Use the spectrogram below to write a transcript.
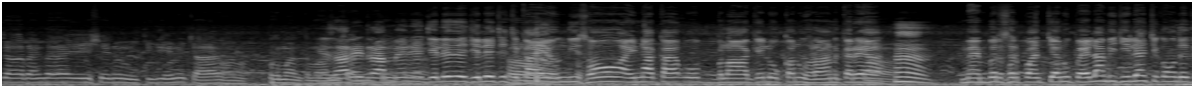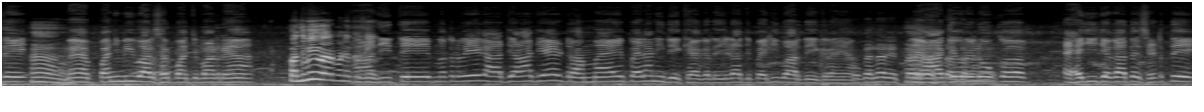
ਚਾਹ ਰਹਿੰਦਾ ਹੈ ਇਸ ਨੂੰ ਨੀਤੀ ਇਹਨੂੰ ਚਾਹ ਹੁਣ ਭਗਵੰਤ ਮਾਨ ਇਹ ਸਾਰੇ ਡਰਾਮੇ ਨੇ ਜ਼ਿਲ੍ਹੇ ਦੇ ਜ਼ਿਲ੍ਹੇ ਚ ਚਕਾਏ ਹੁੰਦੀ ਸੌ ਇੰਨਾ ਕਾ ਉਹ ਬੁਲਾ ਕੇ ਲੋਕਾਂ ਨੂੰ ਹੈਰਾਨ ਕਰਿਆ। ਹੂੰ। ਮੈਂਬਰ ਸਰਪੰਚਾਂ ਨੂੰ ਪਹਿਲਾਂ ਵੀ ਜ਼ਿਲ੍ਹਿਆਂ ਚ ਚਕਾਉਂਦੇ ਤੇ ਹੂੰ। ਮੈਂ ਪੰਜਵੀਂ ਵਾਰ ਸਰਪੰਚ ਬਣ ਰਿਹਾ। ਪੰਜਵੀਂ ਵਾਰ ਬਣੇ ਤੁਸੀਂ? ਹਾਂਜੀ ਤੇ ਮਤਲਬ ਇਹ ਅੱਜ ਜਿਹੜਾ ਜਿਹੜਾ ਡਰਾਮਾ ਹੈ ਇਹ ਪਹਿਲਾਂ ਨਹੀਂ ਦੇਖਿਆ ਕਦੇ ਜਿਹੜਾ ਅੱਜ ਪਹਿਲੀ ਵਾਰ ਦੇਖ ਰਹੇ ਆ ਉਹ ਕਹਿੰਦਾ ਰੇਤਾ ਆ ਕੇ ਉਰੇ ਲੋਕ ਇਹੋ ਜੀ ਜਗ੍ਹਾ ਤੇ ਸਿੱਟ ਤੇ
